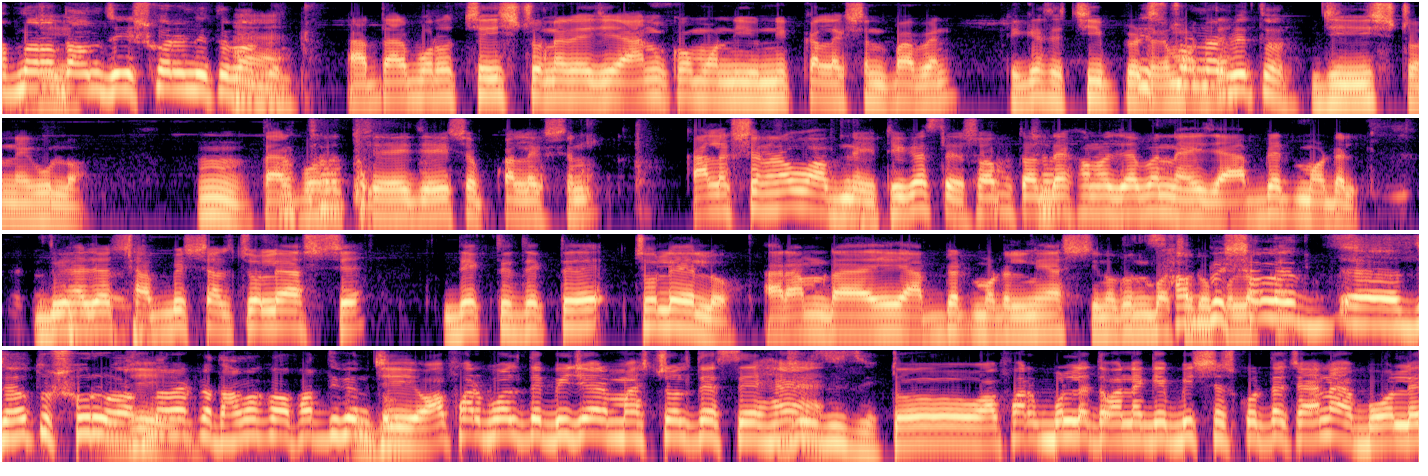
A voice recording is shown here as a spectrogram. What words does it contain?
আপনারা দাম জিজ্ঞেস করে নিতে পারবেন। হ্যাঁ, আর তারপর হচ্ছে স্টোনের এই যে আনকমন ইউনিক কালেকশন পাবেন ঠিক আছে? চিপ রেটের মধ্যে। ভিতর? জি স্টোন এগুলো। হুম তারপর হচ্ছে এই যে এইসব কালেকশন কালেকশনের অভাব নেই ঠিক আছে? সব তো আর দেখানো যাবে না এই যে আপডেট মডেল দুই হাজার ছাব্বিশ সাল চলে আসছে। দেখতে দেখতে চলে এলো। আর আমরা এই আপডেট মডেল নিয়ে আসছি নতুন বছর সালে যেহেতু শুরু আপনারা একটা ধামাকা অফার দিবেন জি অফার বলতে বিজয়ের মাস চলতেছে হ্যাঁ। তো অফার বললে তো অনেকে বিশ্বাস করতে চায় না বলে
